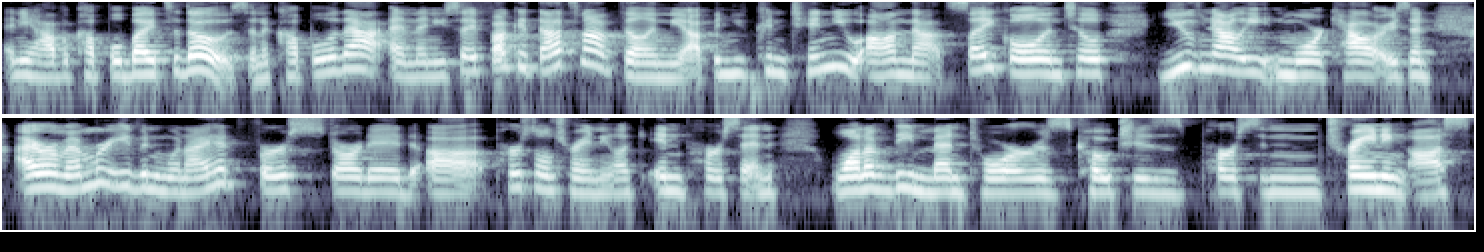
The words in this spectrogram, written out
and you have a couple bites of those and a couple of that. And then you say, fuck it, that's not filling me up. And you continue on that cycle until you've now eaten more calories. And I remember even when I had first started uh, personal training, like in person, one of the mentors, coaches, person training us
